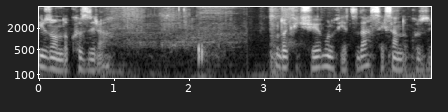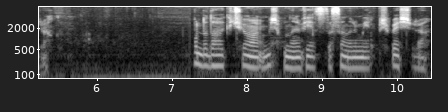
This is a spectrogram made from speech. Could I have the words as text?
119 lira. Bu da küçüğü. Bunun fiyatı da 89 lira. Burada daha küçüğü varmış. Bunların fiyatı da sanırım 75 lira.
